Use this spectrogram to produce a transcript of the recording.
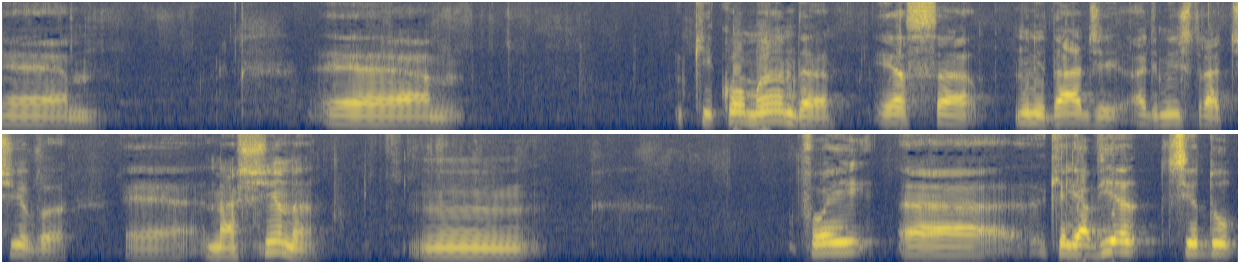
é, é, que comanda essa unidade administrativa na China hum, foi que ele havia sido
